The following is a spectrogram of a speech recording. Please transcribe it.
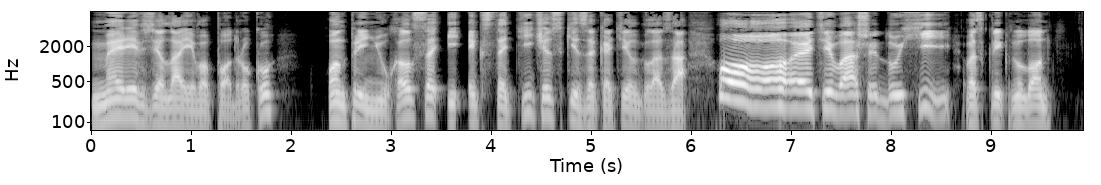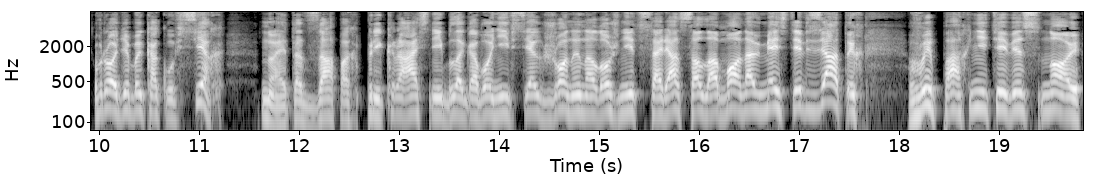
Мэри взяла его под руку. Он принюхался и экстатически закатил глаза. «О, эти ваши духи!» — воскликнул он. «Вроде бы как у всех, но этот запах прекрасней благовоний всех жен и наложниц царя Соломона вместе взятых!» Вы пахнете весной.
